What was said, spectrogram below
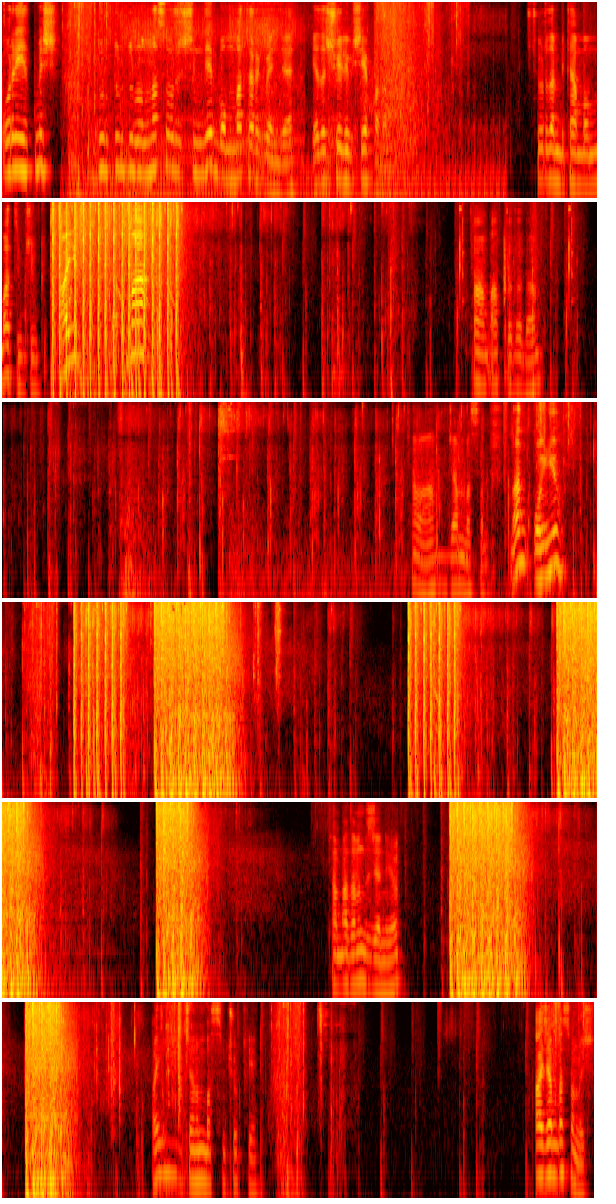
Oraya yatmış. Dur dur dur onu nasıl vurur şimdi? Bomba atarak bence. Ya da şöyle bir şey yapalım. Şuradan bir tane bomba atayım çünkü. Hayır yapma. Tamam atladı adam. Tamam cam basalım. Lan oynuyor. Tamam adamın da canı yok. Ay canım bastım çok iyi. Ay can basmamış.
